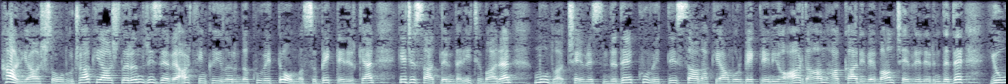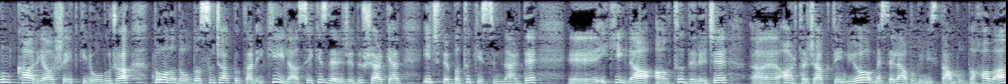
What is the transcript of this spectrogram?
kar yağışlı olacak. Yağışların Rize ve Artvin kıyılarında kuvvetli olması beklenirken gece saatlerinden itibaren Muğla çevresinde de kuvvetli sağanak yağmur bekleniyor. Ardahan, Hakkari ve Van çevrelerinde de yoğun kar yağışı etkili olacak. Doğu Anadolu'da sıcaklıklar 2 ila 8 derece düşerken iç ve batı kesimlerde 2 ila 6 6 derece e, artacak deniyor. Mesela bugün İstanbul'da hava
